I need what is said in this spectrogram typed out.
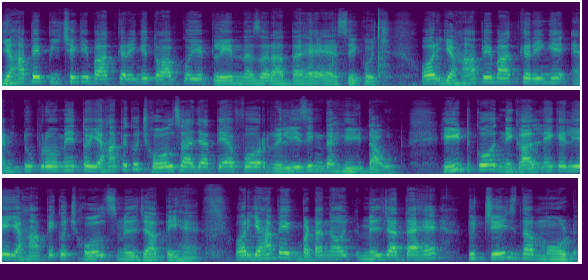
यहाँ पे पीछे की बात करेंगे तो आपको ये प्लेन नज़र आता है, ऐसे कुछ। और यहाँ पे बात करेंगे M2 Pro में तो यहाँ पे कुछ होल्स आ जाते हैं for releasing the heat out heat को निकालने के लिए यहाँ पे कुछ होल्स मिल जाते हैं। और यहाँ पे एक बटन मिल जाता है to change the mode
